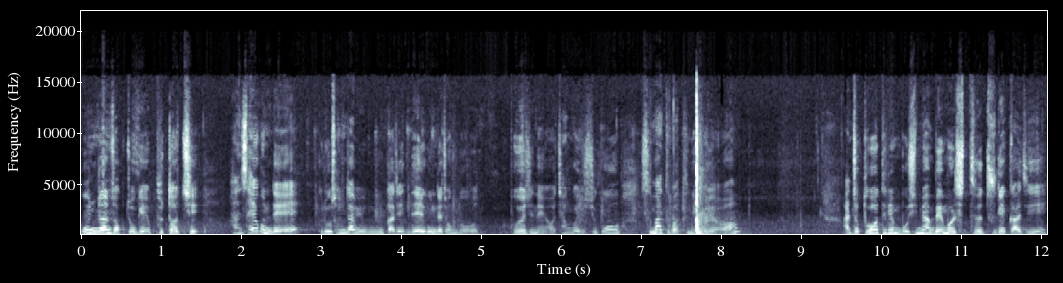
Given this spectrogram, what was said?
운전석 쪽에 붓터치 한 세 군데 그리고 손잡이 부분까지 네 군데 정도 보여지네요. 참고해 주시고 스마트 버튼이고요. 안쪽 도어 트림 보시면 메모리 시트 두 개까지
